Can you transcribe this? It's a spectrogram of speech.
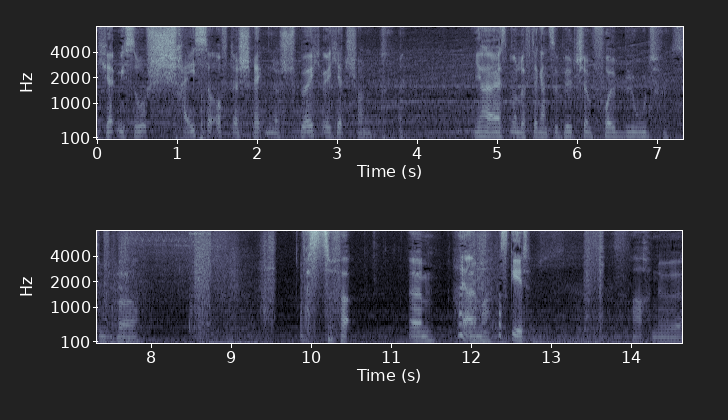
Ich werde mich so scheiße oft erschrecken, das schwöre ich euch jetzt schon. ja, erstmal läuft der ganze Bildschirm voll Blut. Super. Zur Ver... Ähm, hi Alma, was geht? Ach nö.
